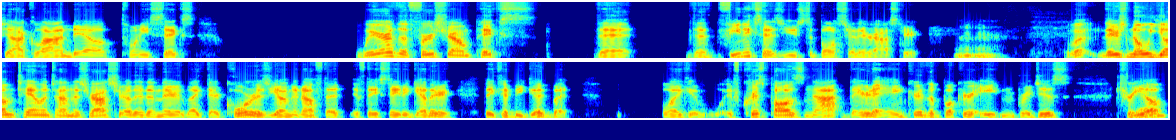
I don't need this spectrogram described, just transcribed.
Jock Landale, 26. Where are the first round picks that that Phoenix has used to bolster their roster? Mm-mm. What there's no young talent on this roster other than their like their core is young enough that if they stay together, they could be good. But like if, if Chris Paul's not there to anchor the Booker, Ayton, Bridges trio,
